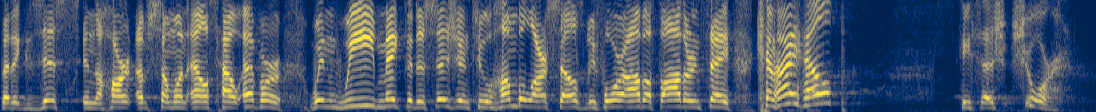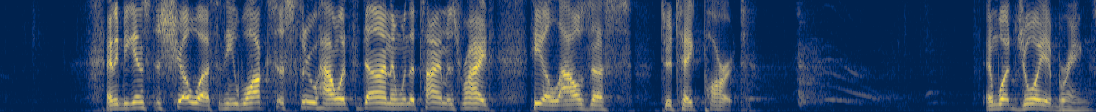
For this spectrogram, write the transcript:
that exists in the heart of someone else. However, when we make the decision to humble ourselves before Abba Father and say, Can I help? He says, Sure. And he begins to show us and he walks us through how it's done. And when the time is right, he allows us to take part. And what joy it brings.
